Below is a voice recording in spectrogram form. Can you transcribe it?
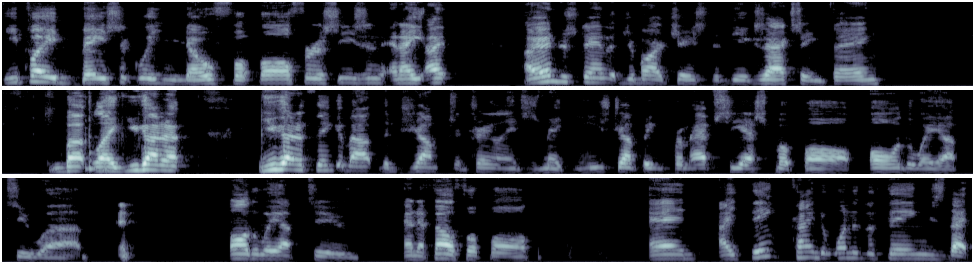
he played basically no football for a season, and I, I I understand that Ja'Marr Chase did the exact same thing, but like you gotta you got to think about the jump that Trey Lance is making. He's jumping from FCS football all the way up to uh, all the way up to NFL football. And I think kind of one of the things that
